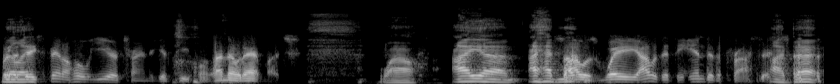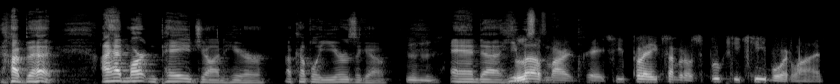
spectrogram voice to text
But Really? they spent a whole year trying to get people. I know that much. wow. I uh, I had So I was way, I was at the end of the process. I bet. I bet. I had Martin Page on here a couple of years ago, Mhm. and uh, he loved was Martin Page. He played some of those spooky keyboard lines.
